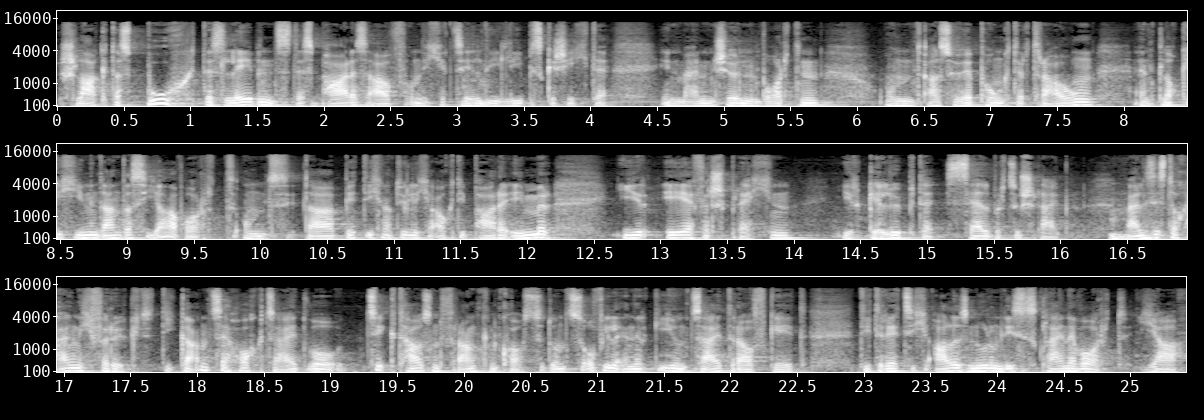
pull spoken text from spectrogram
schlage das Buch des Lebens des Paares auf und ich erzähle die Liebesgeschichte in meinen schönen Worten. Und als Höhepunkt der Trauung entlocke ich ihnen dann das Ja-Wort. Und da bitte ich natürlich auch die Paare immer, ihr Eheversprechen, ihr Gelübde selber zu schreiben. Mhm. Weil es ist doch eigentlich verrückt. Die ganze Hochzeit, wo zigtausend Franken kostet und so viel Energie und Zeit drauf geht, die dreht sich alles nur um dieses kleine Wort. Ja.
